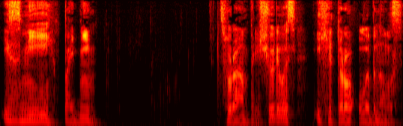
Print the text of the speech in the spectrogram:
и змеи под ним. Цурам прищурилась и хитро улыбнулась.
